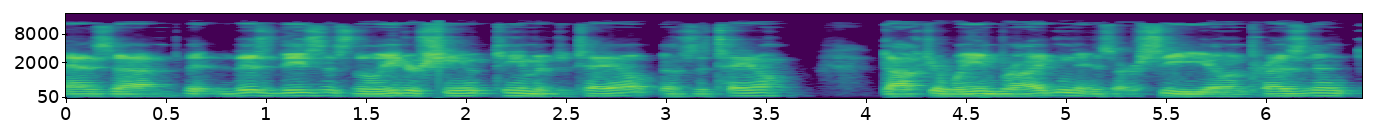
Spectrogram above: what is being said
as uh, th- this, these is the leadership team of Zeteo, of Zeteo. Dr. Wayne Bryden is our CEO and president,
